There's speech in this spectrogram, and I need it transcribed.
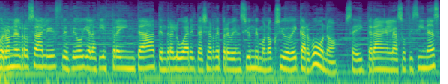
Coronel Rosales, desde hoy a las 10.30 tendrá lugar el taller de prevención de monóxido de carbono. Se dictará en las oficinas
